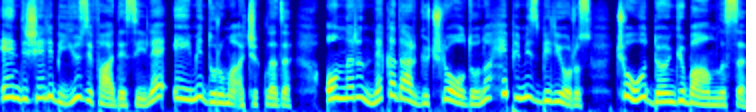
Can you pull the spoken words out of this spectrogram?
Endişeli bir yüz ifadesiyle Amy durumu açıkladı. Onların ne kadar güçlü olduğunu hepimiz biliyoruz. Çoğu döngü bağımlısı.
